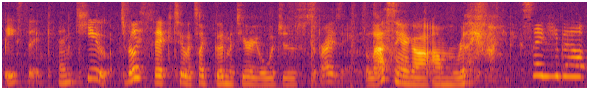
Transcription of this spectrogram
Basic and cute. It's really thick too. It's like good material, which is surprising. The last thing I got, I'm really fucking excited about.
